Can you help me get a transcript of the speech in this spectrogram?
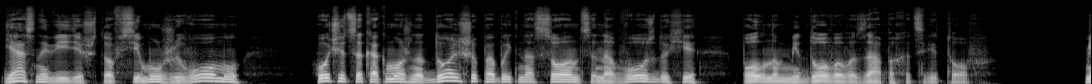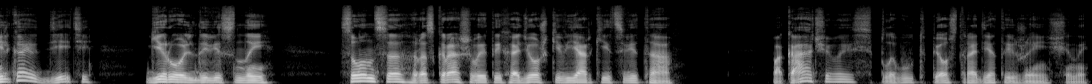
Ясно видишь, что всему живому хочется как можно дольше побыть на солнце, на воздухе, полном медового запаха цветов. Мелькают дети — герольды весны. Солнце раскрашивает их одежки в яркие цвета. Покачиваясь, плывут пестро одетые женщины.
